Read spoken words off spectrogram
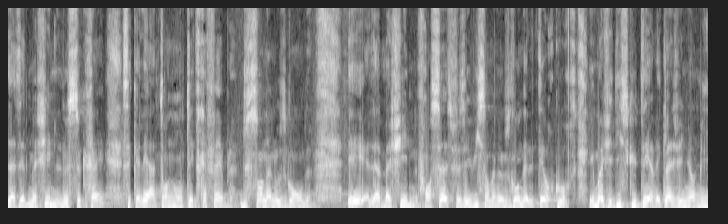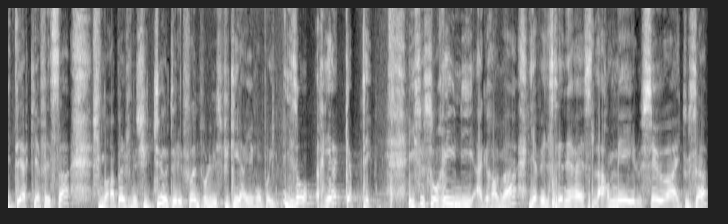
la Z-machine, le secret, c'est qu'elle à un temps de montée très faible, de 100 nanosecondes. Et la machine française faisait 800 nanosecondes, elle était hors course. Et moi, j'ai discuté avec l'ingénieur militaire qui a fait ça. Je me rappelle, je me suis tué au téléphone pour lui expliquer, il n'a rien compris. Ils n'ont rien capté. Et ils se sont réunis à Gramma. Il y avait le CNRS, l'armée, le CEA et tout ça.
